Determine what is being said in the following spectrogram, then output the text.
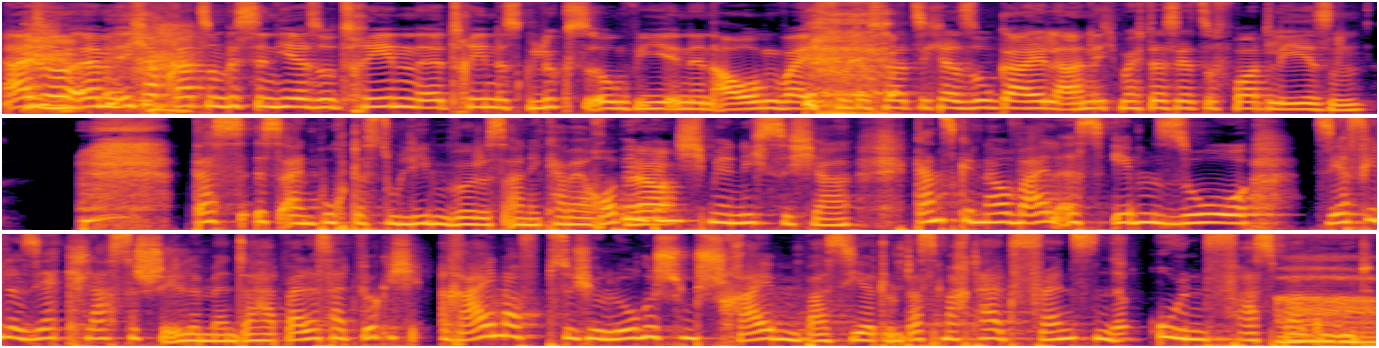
Also ähm, ich habe gerade so ein bisschen hier so Tränen, äh, Tränen des Glücks irgendwie in den Augen, weil ich finde, das hört sich ja so geil an. Ich möchte das jetzt sofort lesen. Das ist ein Buch, das du lieben würdest, Annika. Bei Robin ja. bin ich mir nicht sicher. Ganz genau, weil es eben so sehr viele sehr klassische Elemente hat, weil es halt wirklich rein auf psychologischem Schreiben basiert und das macht halt Franson unfassbar ah. gut.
